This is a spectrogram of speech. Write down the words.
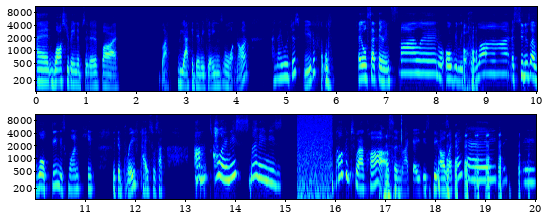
And whilst you're being observed by like the academic deans and whatnot, and they were just beautiful. They all sat there in silence, were all really Oh. polite. As soon as I walked in, this one kid with a briefcase was like, um, hello, miss, my name is welcome to our class. And I gave this big, I was like, okay, you.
